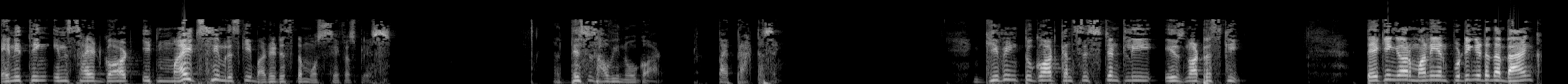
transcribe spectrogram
Anything inside God, it might seem risky, but it is the most safest place. This is how we know God. By practicing. Giving to God consistently is not risky. Taking your money and putting it in the bank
